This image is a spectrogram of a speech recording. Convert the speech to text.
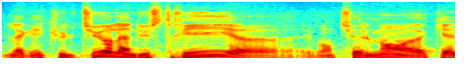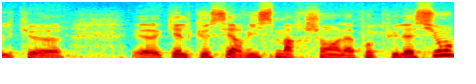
l'agriculture, l'industrie, éventuellement quelques, quelques services marchands à la population.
